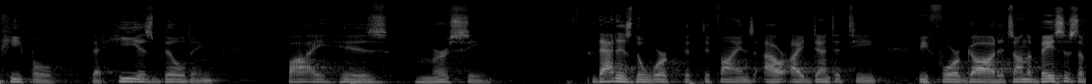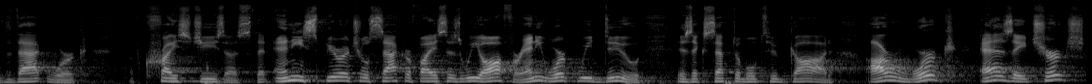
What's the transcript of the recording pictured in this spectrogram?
people that He is building by His mercy. That is the work that defines our identity before God. It's on the basis of that work, of Christ Jesus, that any spiritual sacrifices we offer, any work we do, is acceptable to God. Our work as a church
